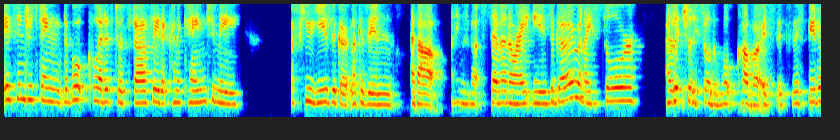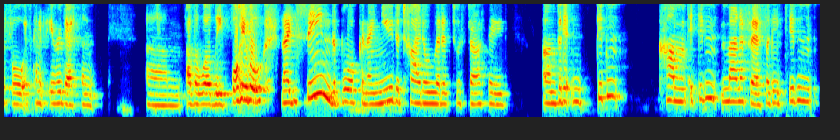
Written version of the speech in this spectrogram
it's interesting. The book Letters to a Starseed, it kind of came to me a few years ago, like as in about, I think it was about seven or eight years ago. And I saw, I literally saw the book cover. It's it's this beautiful, it's kind of iridescent, um, otherworldly foil. And I'd seen the book and I knew the title, Letters to a Starseed. Um, but it didn't come, it didn't manifest, like it didn't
